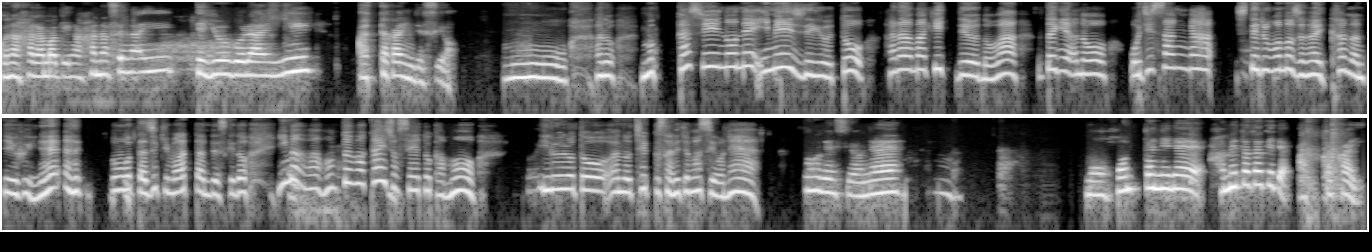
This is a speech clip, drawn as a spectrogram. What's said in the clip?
この腹巻きが離せないっていうぐらいにあったかいんですよ。おあの、昔のね、イメージで言うと、腹巻きっていうのは、本当にあの、おじさんがしてるものじゃないかなんていうふうにね、思った時期もあったんですけど、今は本当に若い女性とかも、いろいろとあのチェックされてますよね。そうですよね。うん、もう本当にね、はめただけであったかい、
